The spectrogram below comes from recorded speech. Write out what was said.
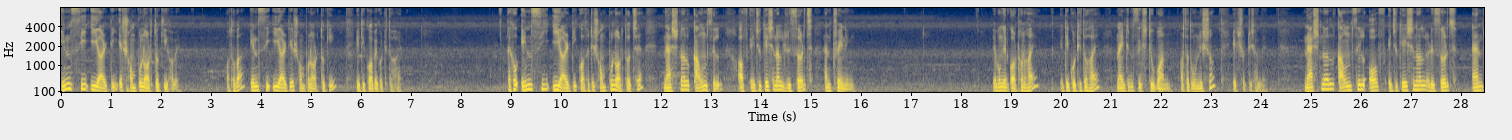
এনসিইআরটি এর সম্পূর্ণ অর্থ কী হবে? অথবা এনসিইআরটি এর সম্পূর্ণ অর্থ কী? এটি কবে গঠিত হয়? দেখো, এনসিইআরটি কথাটি সম্পূর্ণ অর্থ হচ্ছে national council of educational research and training এবং এর গঠন হয়, এটি গঠিত হয় নাইনটিন সিক্সটি ওয়ান, অর্থাৎ উনিশশো একষট্টি সালে। National council of educational research and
